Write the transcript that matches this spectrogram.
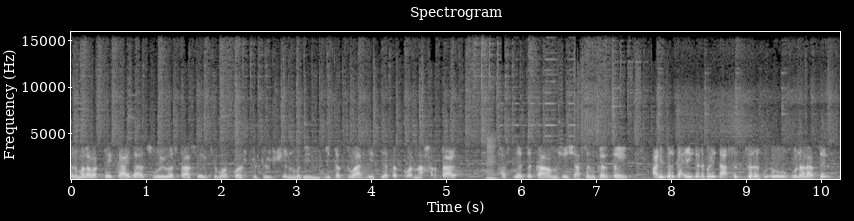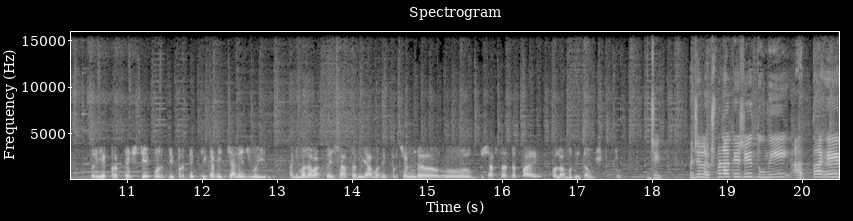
तर मला वाटतंय कायदा सुव्यवस्था असेल किंवा कॉन्स्टिट्यूशन मधील जी तत्व आहेत या तत्वांना हरताळ हं. फासण्याचं काम हे शासन करतंय. आणि जर घाई गडबडीत असंच जर अ, होणार असेल तर हे प्रत्येक स्टेपवरती प्रत्येक ठिकाणी चॅलेंज होईल आणि मला वाटतंय शासन यामध्ये प्रचंड शासनाचा पाय खोलामध्ये जाऊ शकतो. जी. म्हणजे लक्ष्मण हाकेजी तुम्ही आता हे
